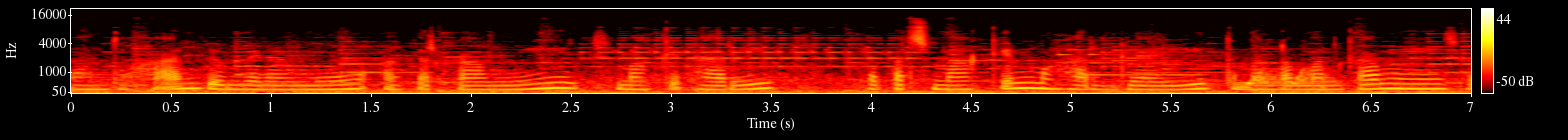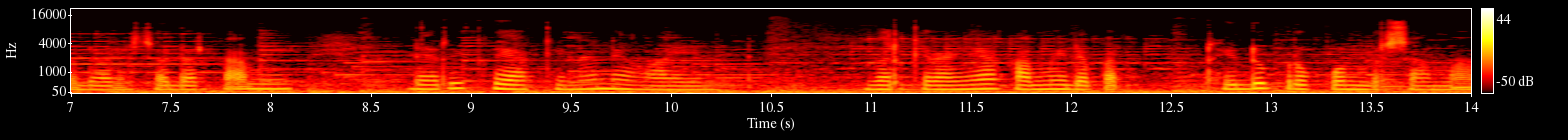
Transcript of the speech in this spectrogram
Mohon Tuhan pimpinanmu agar kami semakin hari dapat semakin menghargai teman-teman kami, saudara-saudara kami dari keyakinan yang lain agar kiranya kami dapat hidup rukun bersama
